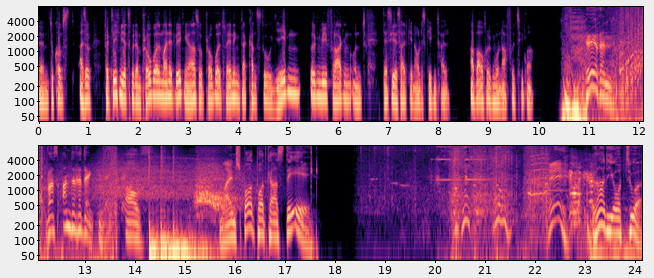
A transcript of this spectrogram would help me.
ähm, du kommst, also verglichen jetzt mit einem Pro Bowl meinetwegen, ja, so Pro Bowl Training, da kannst du jeden irgendwie fragen und das hier ist halt genau das Gegenteil. Aber auch irgendwo nachvollziehbar. Hören, was andere denken. Auf meinsportpodcast.de. Hey! Radio Tour,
